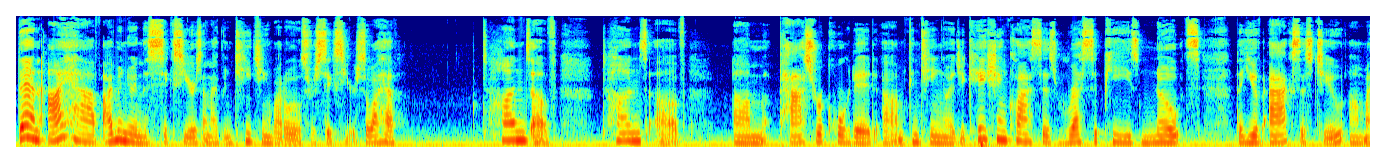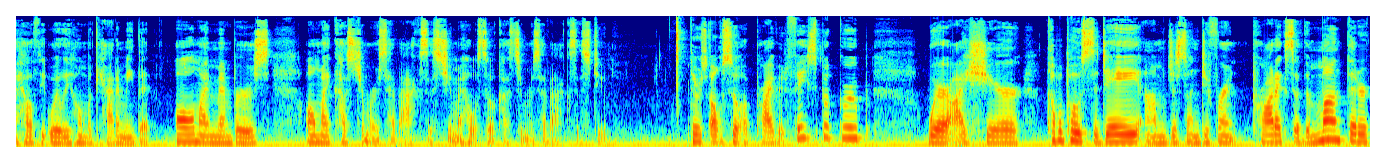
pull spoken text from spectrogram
Then I have, I've been doing this six years and I've been teaching about oils for six years. So I have tons of, tons of um, past recorded um, continuing education classes, recipes, notes that you have access to on my Healthy Oily Home Academy that all my members, all my customers have access to, my wholesale customers have access to. There's also a private Facebook group where I share a couple posts a day um, just on different products of the month that are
